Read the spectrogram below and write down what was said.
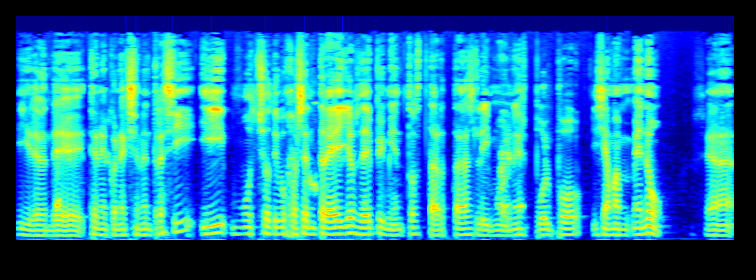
y deben de tener conexión entre sí y muchos dibujos entre ellos de pimientos, tartas, limones, pulpo y se llaman menú. O sea,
